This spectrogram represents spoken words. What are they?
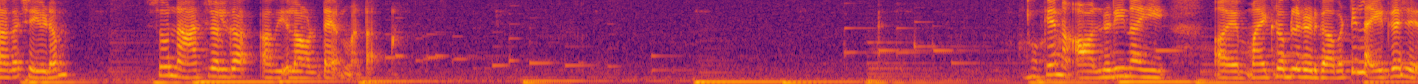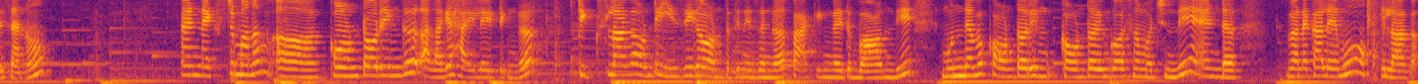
లాగా చేయడం. సో న్యాచురల్గా అవి ఇలా ఉంటాయి అన్నమాట ఓకే నా ఆల్రెడీ నా ఈ మైక్రోబ్లెడెడ్ కాబట్టి లైట్గా చేశాను. అండ్ నెక్స్ట్ మనం కౌంటోరింగ్ అలాగే హైలైటింగ్ స్టిక్స్ లాగా ఉంటే ఈజీగా ఉంటుంది నిజంగా. ప్యాకింగ్ అయితే బాగుంది. ముందేమో కౌంటోరింగ్ కౌంటోరింగ్ కోసం వచ్చింది. అండ్ వెనకాలేమో ఇలాగా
